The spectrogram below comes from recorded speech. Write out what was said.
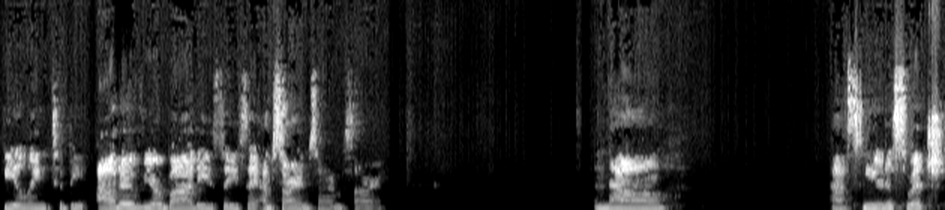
feeling to be out of your body. So you say, I'm sorry, I'm sorry, I'm sorry. Now, asking you to switch,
